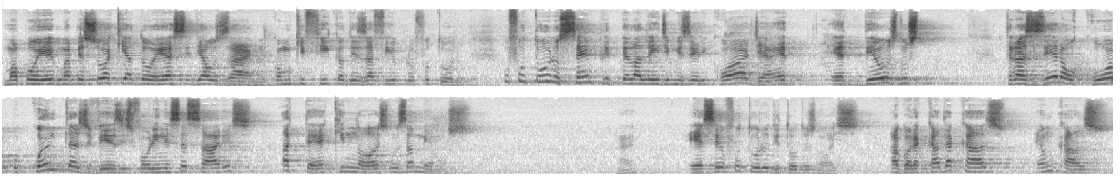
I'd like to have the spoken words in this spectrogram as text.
Uma, uma pessoa que adoece de Alzheimer, como que fica o desafio para o futuro? O futuro, sempre pela lei de misericórdia, é, é Deus nos trazer ao corpo quantas vezes forem necessárias até que nós nos amemos. Né? Esse é o futuro de todos nós. Agora, cada caso é um caso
